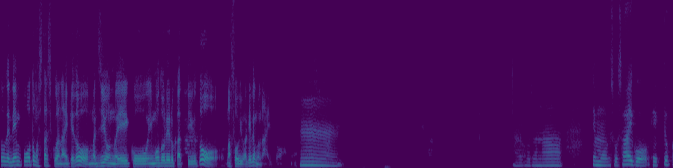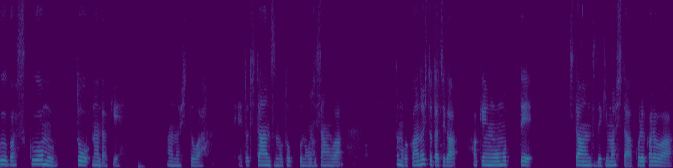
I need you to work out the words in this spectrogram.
当然連邦とも親しくはないけど、まあ、ジオンの栄光に戻れるかっていうと、まあ、そういうわけでもないと。うん。うん。なるほどな。でも、そう、最後、結局、バスクオムと、なんだっけ、あの人は、えっ、と、ティターンズのトップのおじさんは、ともかくあの人たちが派遣を持って、ティターンズできました。これからは、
